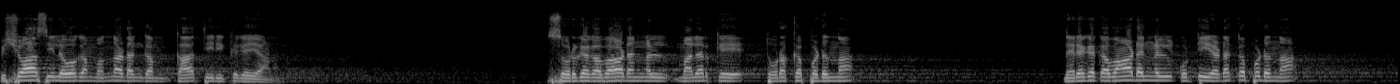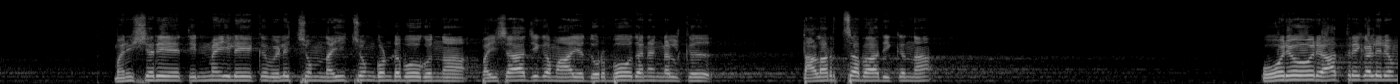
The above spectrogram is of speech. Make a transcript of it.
വിശ്വാസി ലോകം ഒന്നടങ്കം കാത്തിരിക്കുകയാണ്. സ്വർഗകവാടങ്ങൾ മലർക്കെ തുറക്കപ്പെടുന്ന നരക കവാടങ്ങൾ കൊട്ടിയടക്കപ്പെടുന്ന മനുഷ്യരെ തിന്മയിലേക്ക് വിളിച്ചും നയിച്ചും കൊണ്ടുപോകുന്ന പൈശാചികമായ ദുർബോധനങ്ങൾക്ക് തളർച്ച ബാധിക്കുന്ന ഓരോ രാത്രികളിലും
